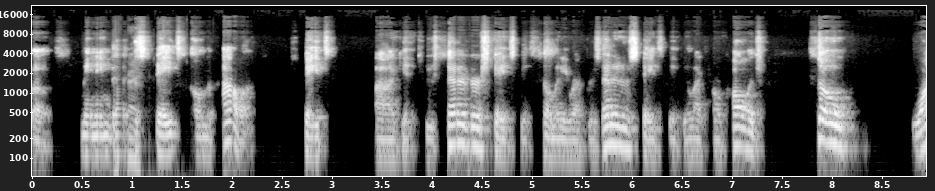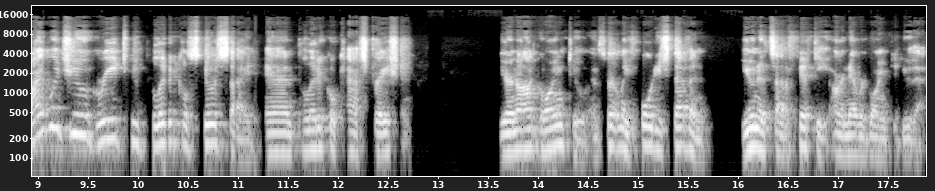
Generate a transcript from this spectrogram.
votes, meaning that Right. the states own the power. States uh, get two senators, states get so many representatives, states get the electoral college. So why would you agree to political suicide and political castration? You're not going to. And certainly 47 units out of 50 are never going to do that.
